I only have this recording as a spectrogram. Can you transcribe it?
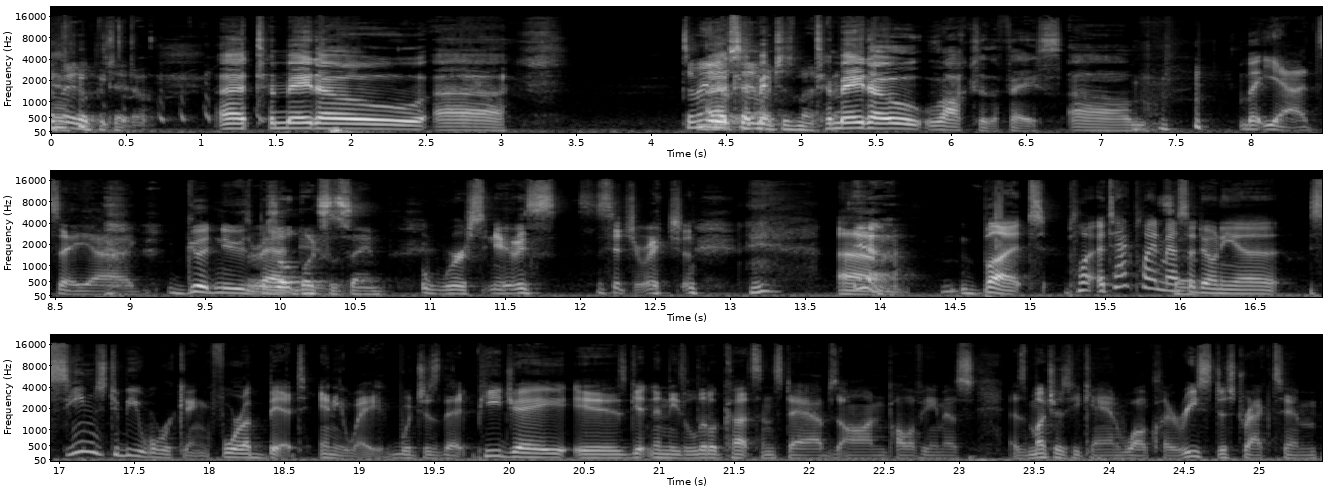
tomato, potato. uh, tomato, uh, Tomato Uh, toma- sandwich is much tomato rock to the face. Um, But yeah, it's a uh, good news, The bad result looks the same. worse news situation. yeah. But Pl- Attack Plan Macedonia seems to be working for a bit anyway, which is that PJ is getting in these little cuts and stabs on Polyphemus as much as he can, while Clarisse distracts him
